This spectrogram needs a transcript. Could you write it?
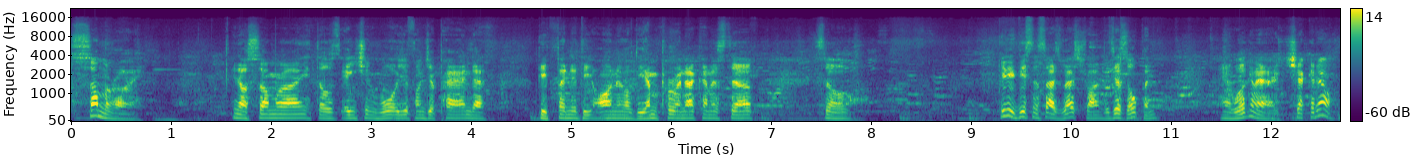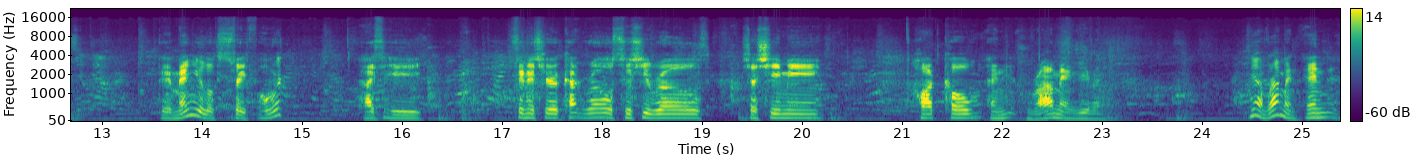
Samurai. You know, samurai, those ancient warriors from Japan that defended the honor of the emperor and that kind of stuff. So, pretty decent sized restaurant. We just opened, and we're gonna check it out. The menu looks straightforward. I see signature cut rolls, sushi rolls, sashimi, hot cold, and ramen even. Yeah, ramen. And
